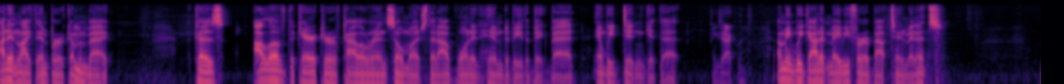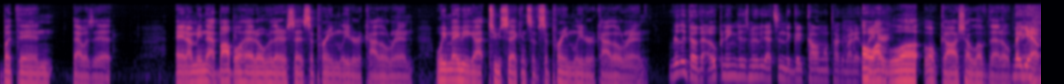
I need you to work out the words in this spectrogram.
I didn't like the Emperor coming Mm. back because I loved the character of Kylo Ren so much that I wanted him to be the big bad, and we didn't get that. exactly. I mean, we got it maybe for about 10 minutes, but then that was it. And I mean, that bobblehead over there says Supreme Leader Kylo Ren. We maybe got two seconds of Supreme Leader Kylo Ren. Really though, the opening to this movie that's in the good column. We'll talk about it Oh, later. I love. Oh gosh, I love that opening. But yeah,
